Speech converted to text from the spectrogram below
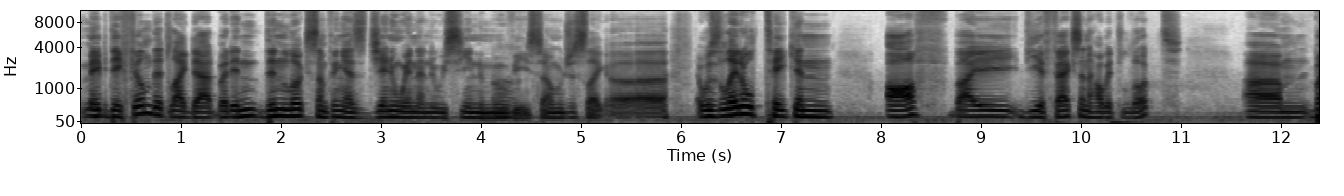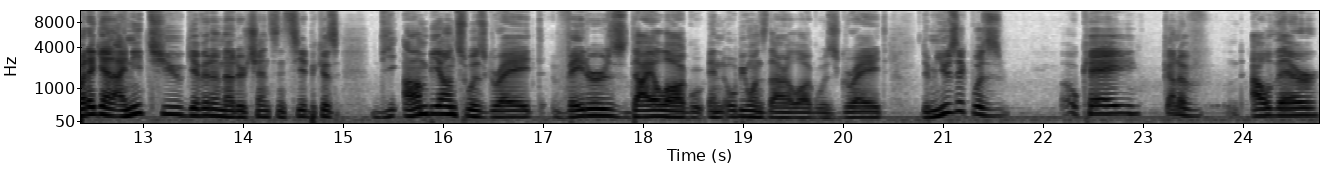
Maybe they filmed it like that, but it didn't look something as genuine as we see in the movie. So I'm just like, uh, it was a little taken off by the effects and how it looked. Um, but again, I need to give it another chance and see it because the ambiance was great. Vader's dialogue and Obi Wan's dialogue was great. The music was okay, kind of out there,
